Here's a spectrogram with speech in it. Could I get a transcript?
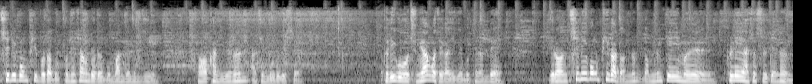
720p보다 높은 해상도를 못 만드는지 정확한 이유는 아직 모르겠어요. 그리고 중요한 거 제가 얘기 못 했는데 이런 720p가 넘는, 넘는 게임을 플레이 하셨을 때는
